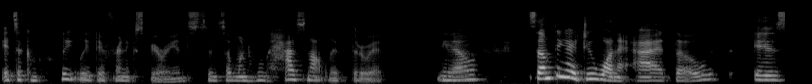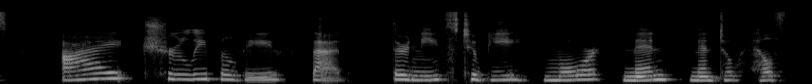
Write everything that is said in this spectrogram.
it's a completely different experience than someone who has not lived through it. You yeah. know, something I do want to add though is I truly believe that there needs to be more men mental health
